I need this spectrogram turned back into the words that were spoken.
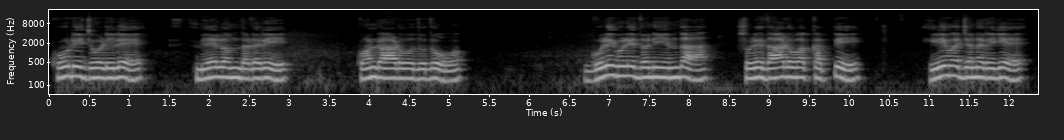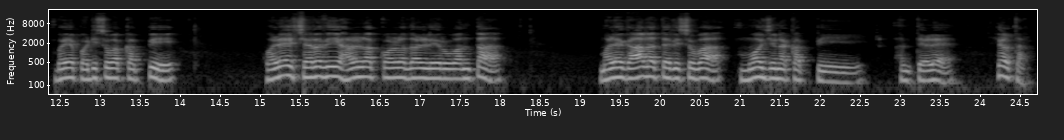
ಕೂಡಿ ಜೋಡಿಲೆ ಮೇಲೊಂದಡರಿ ಕೊಂಡಾಡುವುದು ಗುಳಿ ಗುಳಿ ಧ್ವನಿಯಿಂದ ಸುಳಿದಾಡುವ ಕಪ್ಪಿ, ಇಳಿವ ಜನರಿಗೆ ಭಯಪಡಿಸುವ ಕಪ್ಪಿ, ಹೊಳೆ ಶರದಿ ಹಳ್ಳ ಕೊಳ್ಳದಲ್ಲಿರುವಂಥ ಮಳೆಗಾಲ ತರಿಸುವ ಮೋಜಿನ ಕಪ್ಪಿ ಅಂತೇಳಿ ಹೇಳ್ತಾರೆ.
